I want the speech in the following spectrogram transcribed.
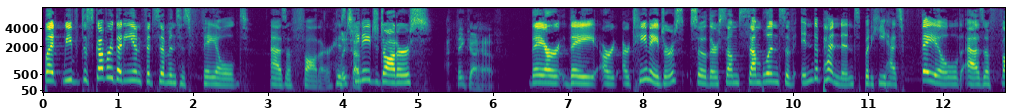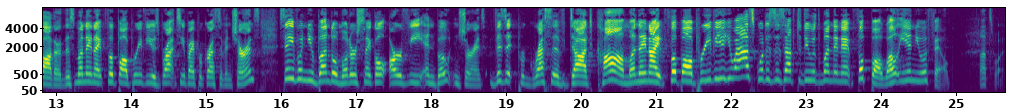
But we've discovered that Ian Fitzsimmons has failed as a father. His teenage daughters, I think I have. They are they are, are teenagers, so there's some semblance of independence, but he has failed as a father. This Monday night football preview is brought to you by Progressive Insurance. Save when you bundle motorcycle, RV, and boat insurance. Visit progressive.com. Monday night football preview. You ask, what does this have to do with Monday night football? Well, Ian, you have failed. That's what.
